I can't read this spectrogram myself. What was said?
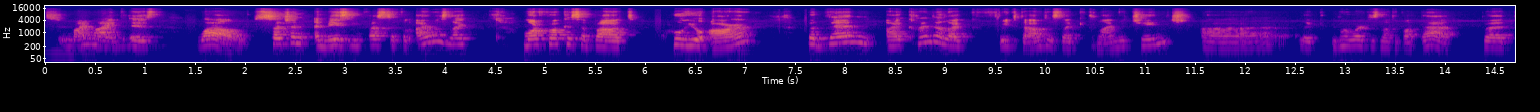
to my mind is wow such an amazing festival i was like more focused about who you are but then i kind of like freaked out as like climate change uh, like my work is not about that but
